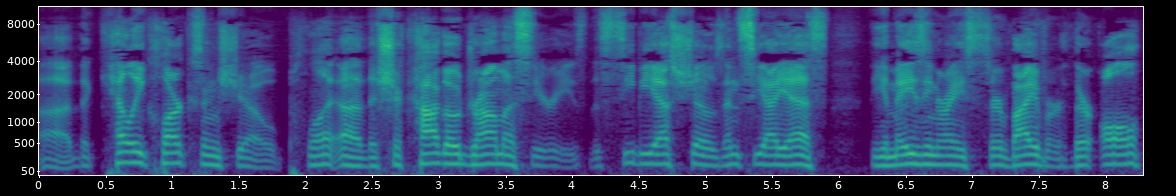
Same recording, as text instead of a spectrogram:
uh, the Kelly Clarkson Show, pl- uh, the Chicago Drama Series, the CBS shows, NCIS, The Amazing Race, Survivor. They're all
